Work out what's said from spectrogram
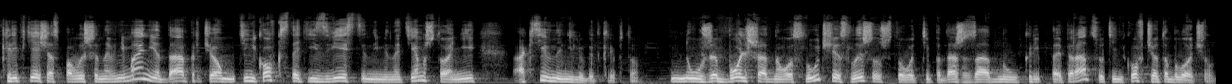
крипте сейчас повышенное внимание, да, причем Тиньков, кстати, известен именно тем, что они активно не любят крипту. Ну, уже больше одного случая слышал, что вот типа даже за одну криптооперацию Тиньков что-то блочил.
